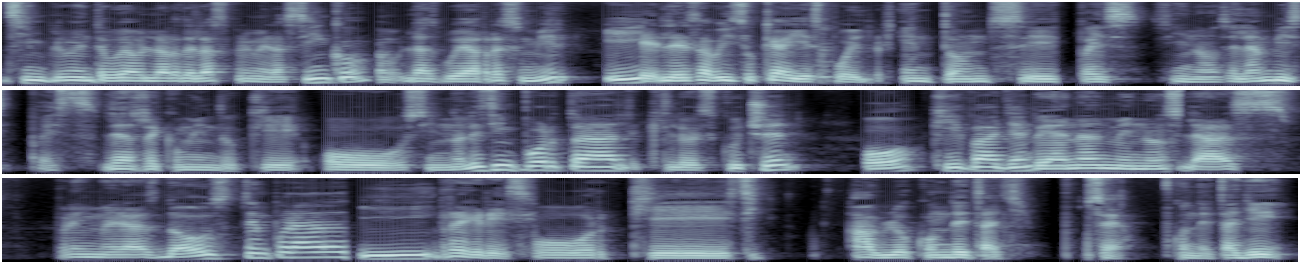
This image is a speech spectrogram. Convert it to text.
Simplemente voy a hablar de las primeras cinco, las voy a resumir y les aviso que hay spoilers. Entonces, pues si no se la han visto, pues les recomiendo que o si no les importa que lo escuchen o que vayan, vean al menos las primeras dos temporadas y regrese porque si hablo con detalle. O sea, con detalle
